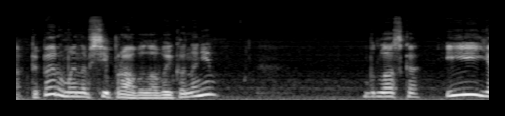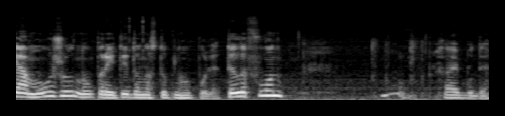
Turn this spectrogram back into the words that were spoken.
Так, тепер у мене всі правила виконані. Будь ласка. І я можу ну, перейти до наступного поля. Телефон. Ну, хай буде.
